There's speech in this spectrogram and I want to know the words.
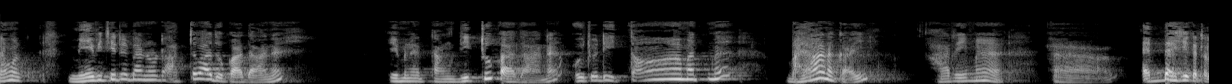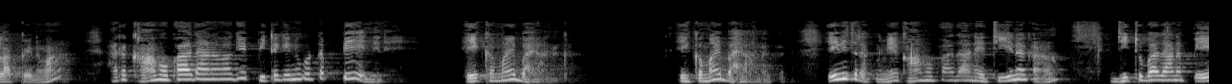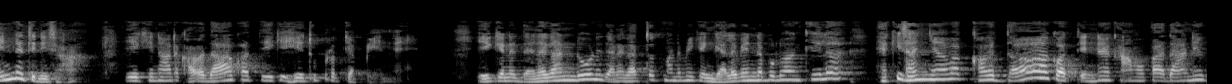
නමුත් මේ විදිහට බලනකොට අත්වාද උපාදාන එහෙම නැත්නම් ditth උපාදාන උයිට වඩා ඉතාමත්ම භයානකයි. හරීම ඇබ්බැහියකට ලක් වෙනවා. අර කාම උපාදාන වගේ පිටගෙනකොට පේන්නේ නැහැ. ඒකමයි භයානක. ඒකමයි භයානක. ඒ විතරක් නෙමෙයි කාම උපාදානයේ තියෙනකන් ditth උපාදාන පේන්නේ නැති නිසා ඒ කෙනාට කවදාකවත් ඒකේ හේතු ප්‍රත්‍යක් පේන්නේ නැහැ. ඒක ගැන දැනගන්න ඕනේ දැනගත්තොත් මට මේකෙන් ගැලවෙන්න පුළුවන් කියලා හැකි සංඥාවක් කවදාකවත් එන්නේ නැහැ කාම උපාදානයේ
